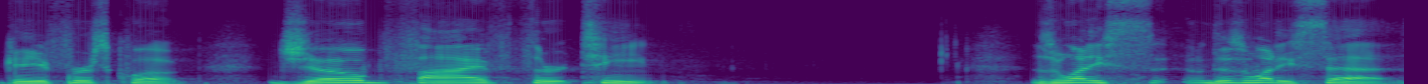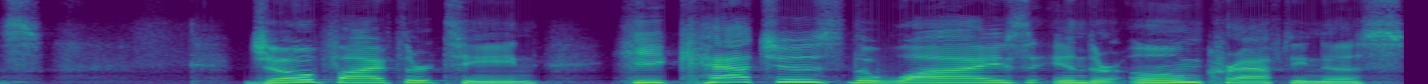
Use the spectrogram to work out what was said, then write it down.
Okay, your first quote. Job 5:13. This is what he this is what he says. Job 5:13, he catches the wise in their own craftiness,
